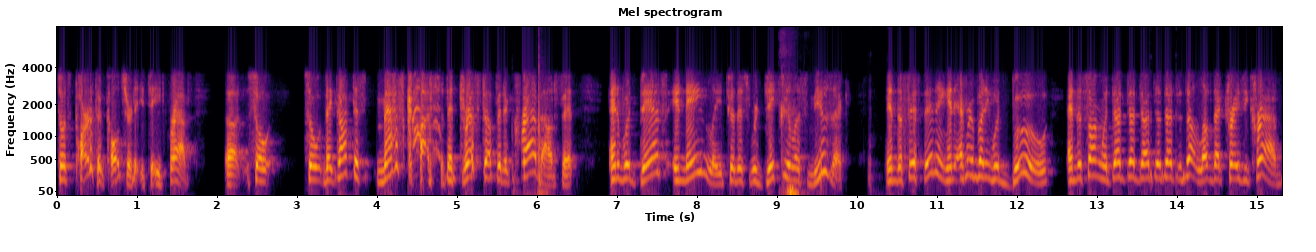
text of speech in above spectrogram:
so it's part of the culture to, to eat crabs. Uh, so so they got this mascot that dressed up in a crab outfit and would dance inanely to this ridiculous music in the fifth inning, and everybody would boo, and the song would da da da da da da, da love that crazy crab,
